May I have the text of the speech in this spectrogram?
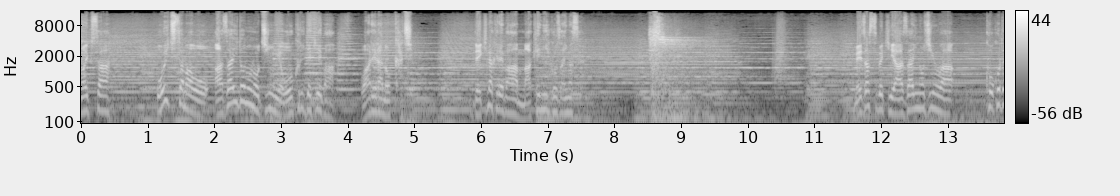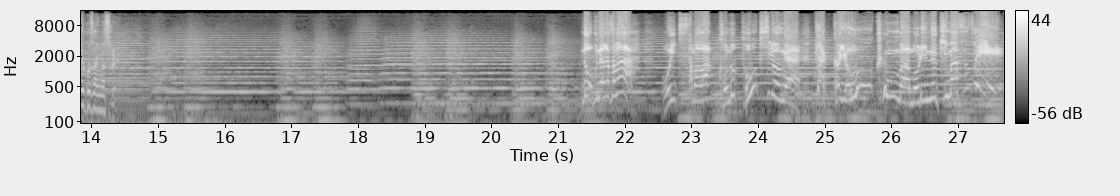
この戦お市様を浅井殿の陣へお送りできれば我らの勝ち。できなければ負けにございます。目指すべき浅井の陣はここでございまする。信長様お市様はこの藤吉郎がかっこよく守り抜きますぜ。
